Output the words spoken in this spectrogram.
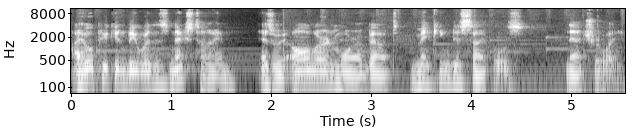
I hope you can be with us next time as we all learn more about making disciples naturally.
